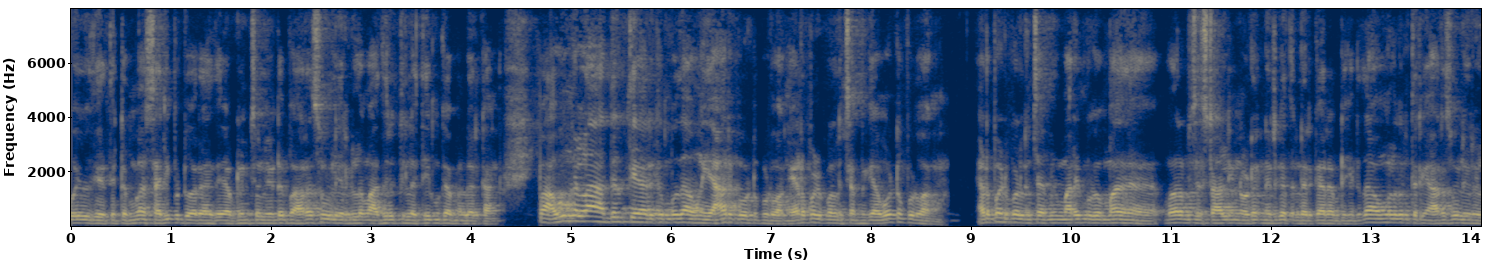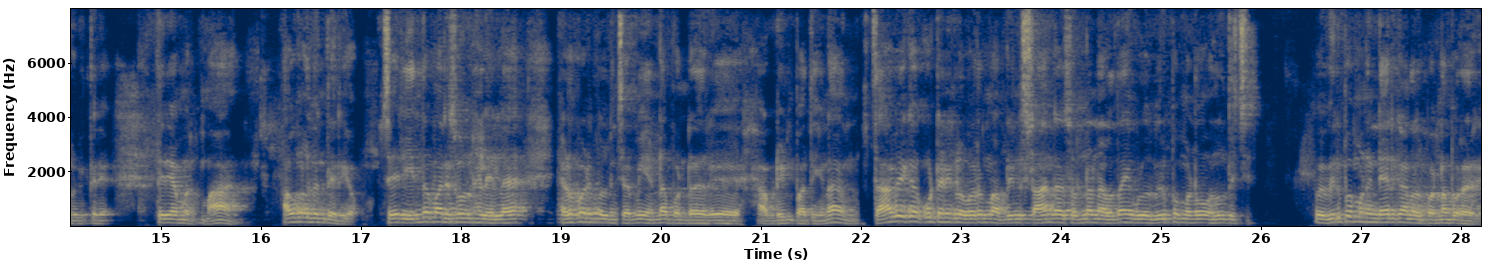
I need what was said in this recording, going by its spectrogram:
ஓய்வூதிய திட்டம்லாம் சரிப்பட்டு வராது அப்படின்னு சொல்லிட்டு இப்போ அரசு ஊழியர்களும் அதிருப்தியில் திமுக மேலே இருக்காங்க. இப்போ அவங்கெல்லாம் அதிருப்தியாக இருக்கும்போது அவங்க யாருக்கு ஓட்டு போடுவாங்க? எடப்பாடி பழனிசாமிக்கா ஓட்டு போடுவாங்க. எடப்பாடி பழனிசாமி மறைமுகமாக முதலமைச்சர் ஸ்டாலினோட நெருக்கத்தில் இருக்கார் அப்படிங்கிறது அவங்களுக்கும் தெரியும். அரசு ஊழியர்களுக்கு தெரியும் தெரியாமல் இருக்குமா? அவங்களுக்கும் தெரியும். சரி இந்த மாதிரி சூழ்நிலையில் எடப்பாடி பழனிசாமி என்ன பண்ணுறாரு அப்படின்னு பார்த்தீங்கன்னா தாவேகா கூட்டணிக்குள்ள வரும் அப்படின்னு ஸ்ட்ராங்காக சொன்னனால தான் இவ்வளோ விருப்ப மனுவும் வந்துச்சு இப்போ விருப்ப மனு நேர்காணல் பண்ண போகிறாரு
